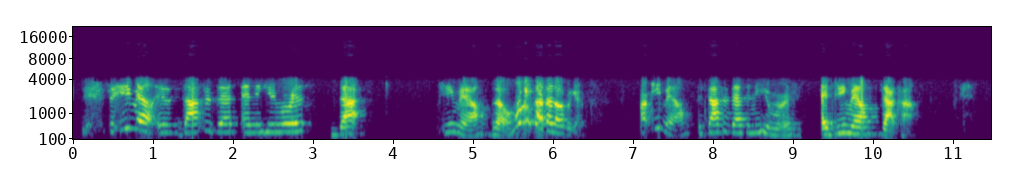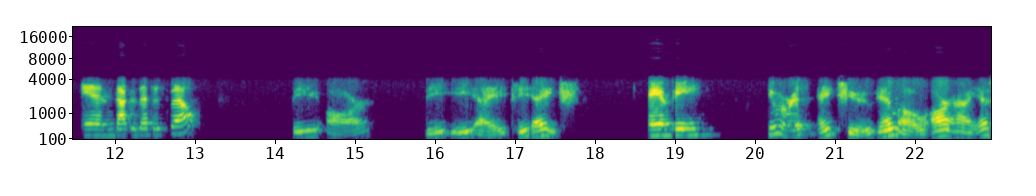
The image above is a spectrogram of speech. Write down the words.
The email is Dr. Death and the Humorist dot gmail. No, let me start that over again. Our email is Dr. Death and the Humorist at gmail dot com. And Dr. Death is spelled B R D E A T H and the humorist H U M O R I S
